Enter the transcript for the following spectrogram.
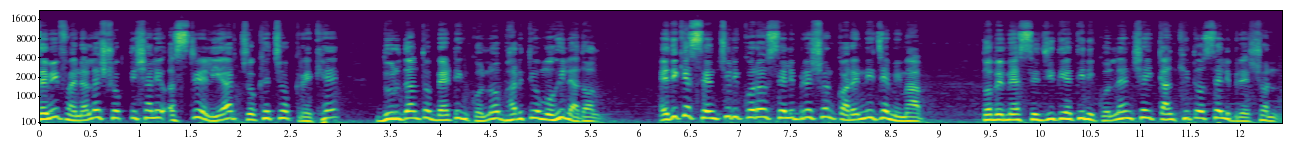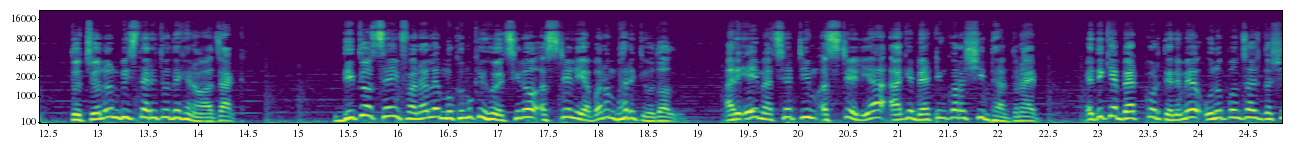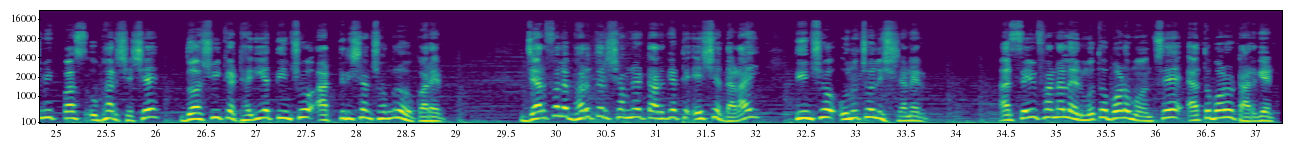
সেমিফাইনালে শক্তিশালী অস্ট্রেলিয়ার চোখে চোখ রেখে দুর্দান্ত ব্যাটিং করল ভারতীয় মহিলা দল। এদিকে সেঞ্চুরি করেও সেলিব্রেশন করেননি জেমিমা তবে ম্যাচ জিতিয়ে তিনি করলেন সেই কাঙ্ক্ষিত সেলিব্রেশন। তো চলুন বিস্তারিত দেখে নেওয়া যাক। দ্বিতীয় সেমিফাইনালে মুখোমুখি হয়েছিল অস্ট্রেলিয়া বনাম ভারতীয় দল। আর এই ম্যাচে টিম অস্ট্রেলিয়া আগে ব্যাটিং করার সিদ্ধান্ত নেয়। এদিকে ব্যাট করতে নেমে উনপঞ্চাশ দশমিক পাঁচ ওভার শেষে দশ উইকেট হারিয়ে তিনশো আটত্রিশ রান সংগ্রহ করে। যার ফলে ভারতের সামনে টার্গেট এসে দাঁড়ায় তিনশো উনচল্লিশ রানের। আর সেমিফাইনালের মতো বড় মঞ্চে এত বড় টার্গেট।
